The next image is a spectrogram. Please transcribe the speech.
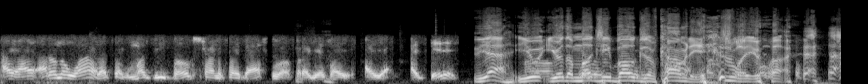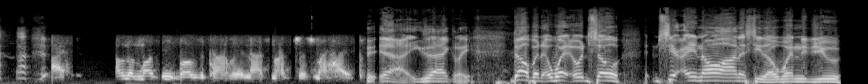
I, I I don't know why. That's like Muggsy Bogues trying to play basketball, but I guess I I, I did it. Yeah, you Oh, you're the Muggsy? Bogues of comedy, is what you are. I I'm the Muggsy Bogues of comedy, and that's not just my hype. yeah, exactly. No, but uh, wait, so in all honesty, though, when did you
